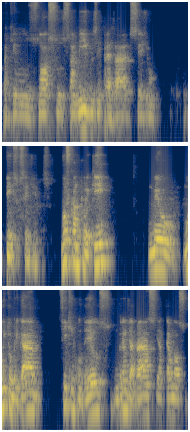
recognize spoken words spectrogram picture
para que os nossos amigos empresários sejam bem-sucedidos. Vou ficando por aqui. Meu muito obrigado. Fiquem com Deus. Um grande abraço e até o nosso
